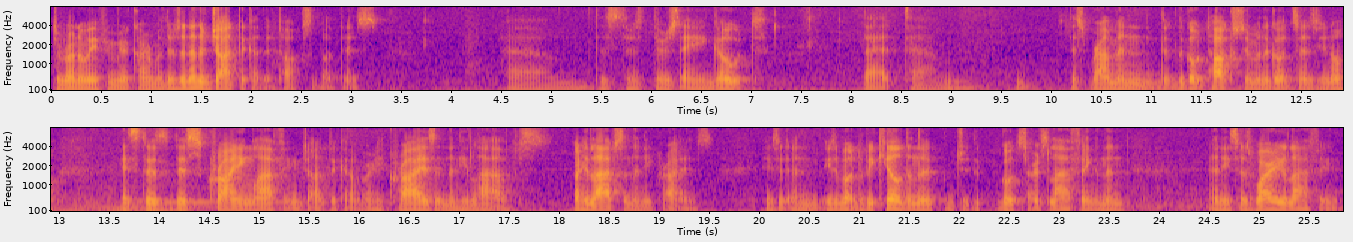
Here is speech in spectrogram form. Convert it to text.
to run away from your karma. There's another jataka that talks about this um, this there's there's a goat that um, this brahmin the, the goat talks to him and the goat says you know it's this, this crying, laughing Jataka, where he cries and then he laughs. Or he laughs and then he cries. He's, and he's about to be killed and the, the goat starts laughing and then and he says, why are you laughing?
